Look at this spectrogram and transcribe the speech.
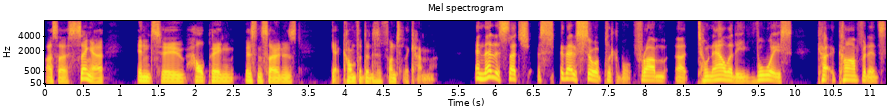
as a singer into helping business owners get confident in front of the camera. And that is such, that is so applicable from uh, tonality, voice, co- confidence,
